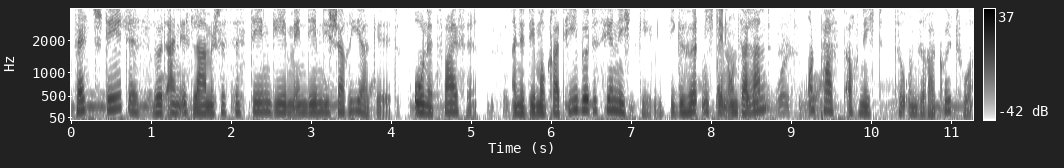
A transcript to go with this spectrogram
Fest steht, es wird ein islamisches System geben, in dem die Scharia gilt. Ohne Zweifel. Eine Demokratie wird es hier nicht geben. Die gehört nicht in unser Land und passt auch nicht zu unserer Kultur.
